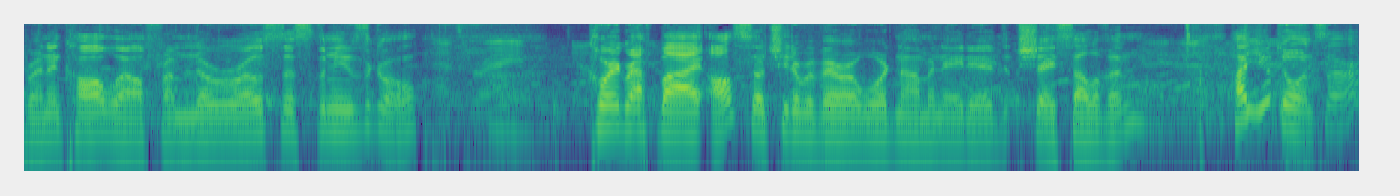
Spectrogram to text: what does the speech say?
Brennan Caldwell from Neurosis the Musical That's. Choreographed by also Chita Rivera Award nominated Shea Sullivan. How you doing, sir?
